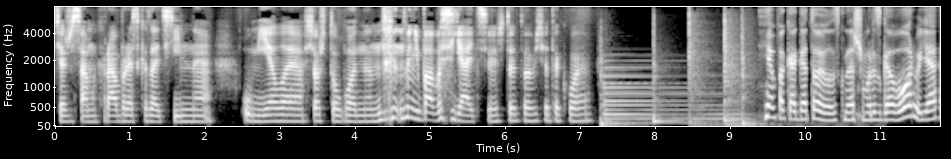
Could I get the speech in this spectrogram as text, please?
те же самые храбрая сказать, сильная, умелая, все что угодно. ну, не баба с яйцами, что это вообще такое? Я пока готовилась к нашему разговору, я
